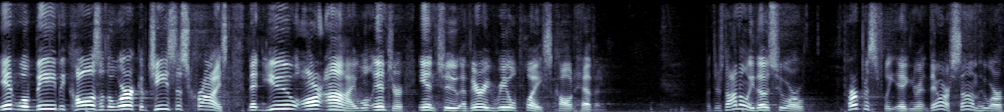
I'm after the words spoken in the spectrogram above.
It will be because of the work of Jesus Christ that you or I will enter into a very real place called heaven. But there's not only those who are purposefully ignorant, there are some who are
